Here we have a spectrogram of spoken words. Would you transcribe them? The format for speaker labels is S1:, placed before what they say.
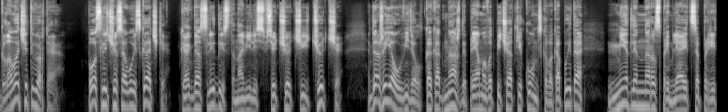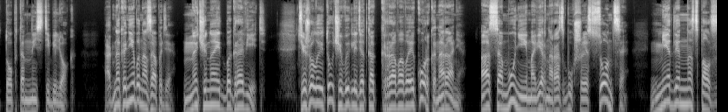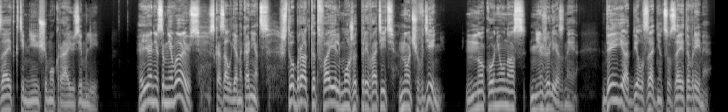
S1: Глава четвертая. После часовой скачки, когда следы становились все четче и четче, даже я увидел, как однажды прямо в отпечатке конского копыта медленно распрямляется притоптанный стебелек. Однако небо на западе начинает багроветь. Тяжелые тучи выглядят как кровавая корка на ране, а само неимоверно разбухшее солнце медленно сползает к темнеющему краю земли. «Я не сомневаюсь», — сказал я наконец, — «что брат Катфаэль может превратить ночь в день. Но кони у нас не железные. Да и я отбил задницу за это время».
